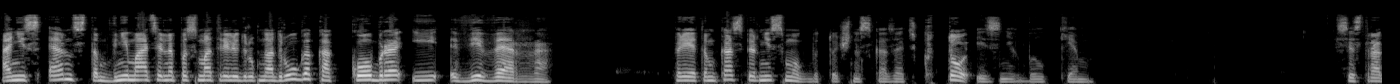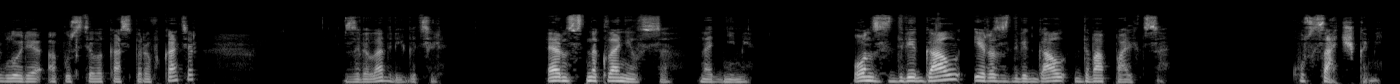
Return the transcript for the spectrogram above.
Они с Эрнстом внимательно посмотрели друг на друга, как Кобра и Виверра. При этом Каспер не смог бы точно сказать, кто из них был кем. Сестра Глория опустила Каспера в катер, завела двигатель. Эрнст наклонился над ними. Он сдвигал и раздвигал два пальца. «Кусачками»,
